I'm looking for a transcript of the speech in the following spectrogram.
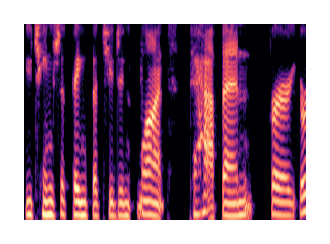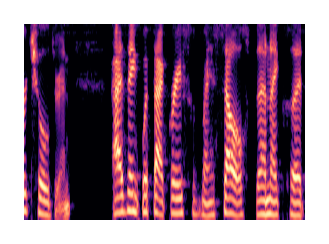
you change the things that you didn't want to happen for your children. I think with that grace with myself, then I could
